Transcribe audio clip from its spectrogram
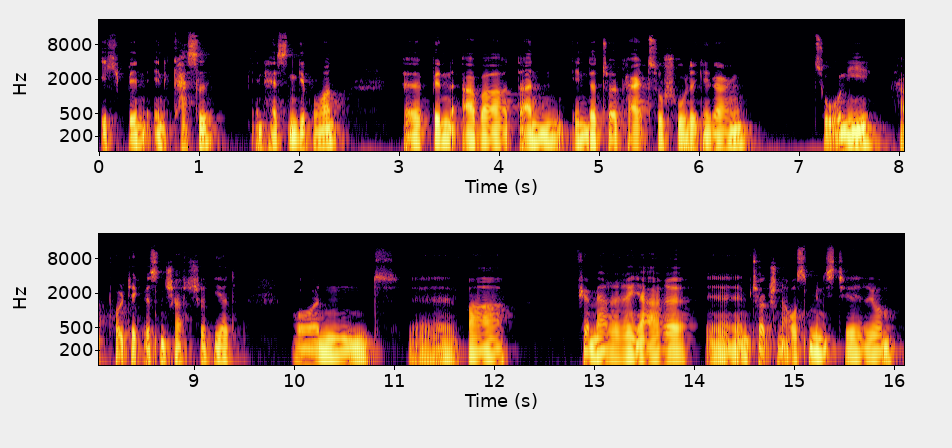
Ich bin in Kassel in Hessen geboren, äh, bin aber dann in der Türkei zur Schule gegangen, zur Uni, habe Politikwissenschaft studiert und äh, war für mehrere Jahre äh, im türkischen Außenministerium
